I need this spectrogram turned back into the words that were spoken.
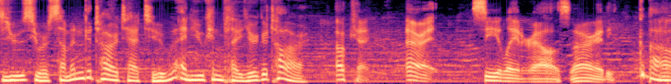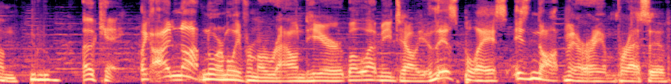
use your summon guitar tattoo and you can play your guitar. Okay. All right. See you later, Alice. Alrighty. Goodbye. Um, Okay. like, I'm not normally from around here, but let me tell you, this place is not very impressive.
